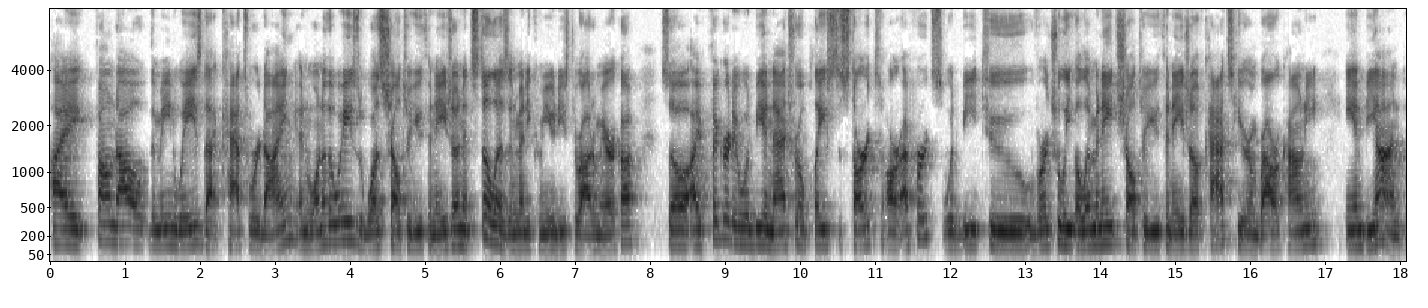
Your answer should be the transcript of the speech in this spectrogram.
I found out the main ways that cats were dying. And one of the ways was shelter euthanasia. And it still is in many communities throughout America. So I figured it would be a natural place to start our efforts would be to virtually eliminate shelter euthanasia of cats here in Broward County and beyond.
